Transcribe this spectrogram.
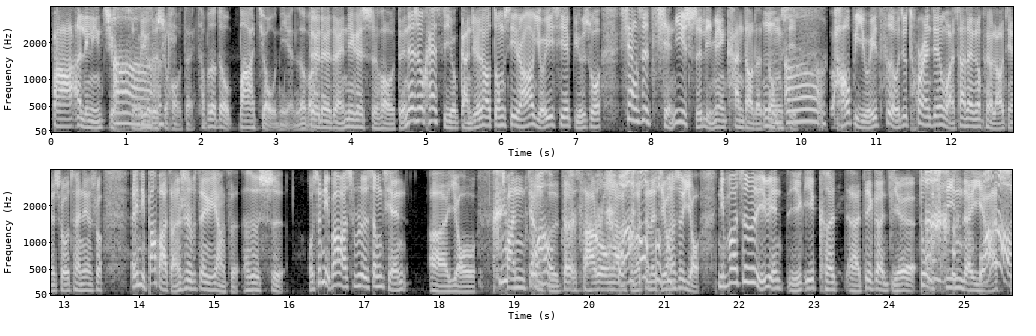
八、二零零九啊左右的时候，对。差不多都有八九年了吧？对对对，那个时候，对那时候开始有感觉到东西，然后有一些，比如说像是潜意识里面看到的东西，哦，好比有一次，我就突然间晚上在跟朋友聊天的时候，突然间说：“哎，你爸爸长得是不是这个样子？”他说是。我说：“你爸爸是不是生前呃有穿这样子的 纱绒啊什么？”真的喜欢说有。你不知道是不是有一边一一颗呃这个镀金的牙齿？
